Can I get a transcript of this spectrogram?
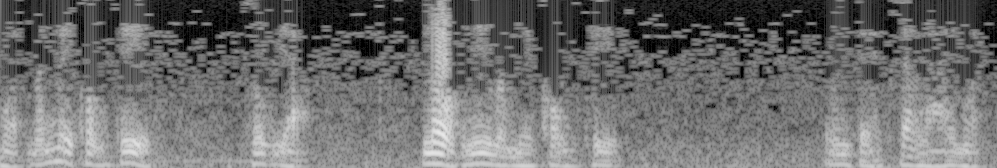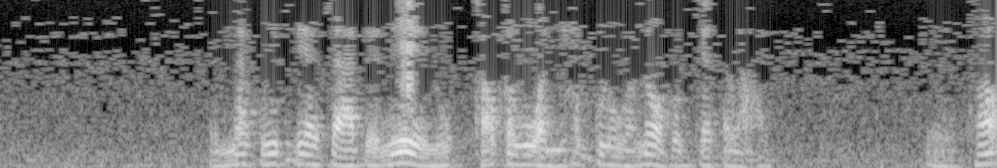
หมด มันไม่คงที่ทุกอย่างโลกนี้มันไม่คงที่ มันแตกสลายหมดนักวิทยาศาสตร์เดี๋ยวนี้เขากังวลเขากลัวโลกมันจะสลายเพราะ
